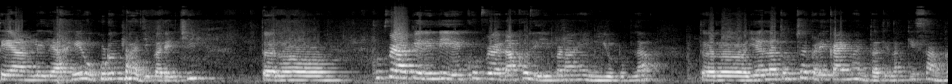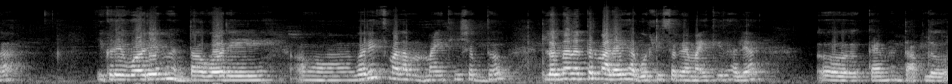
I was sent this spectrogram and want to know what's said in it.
ते आणलेले आहे उकडून भाजी करायची. तर खूप वेळा केलेली आहे खूप वेळा दाखवलेली पण आहे मी युट्यूबला तर याला तुमच्याकडे काय म्हणतात ते नक्की सांगा. इकडे वरे म्हणता वरे. वरेच मला माहिती शब्द. लग्नानंतर मला ह्या गोष्टी सगळ्या माहिती झाल्या. काय म्हणता आपलं?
